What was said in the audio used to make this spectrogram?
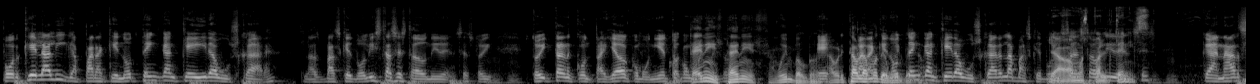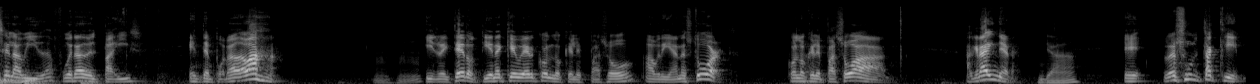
¿Por qué la liga? Para que no tengan que ir a buscar ¿eh? las basquetbolistas estadounidenses. Estoy, estoy tan contagiado como nieto. Con tenis, Wimbledon. tenis, Wimbledon. Eh, Ahorita para hablamos que de no Wimbledon. tengan que ir a buscar las basquetbolistas para estadounidenses, ganarse la vida fuera del país en temporada baja. Y reitero, tiene que ver con lo que le pasó a Brianna Stewart, con lo que le pasó a, a Greiner. Ya. Eh, resulta que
